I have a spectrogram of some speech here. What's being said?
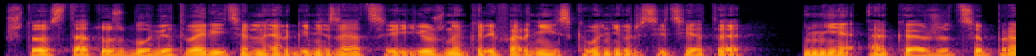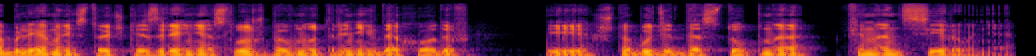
что статус благотворительной организации Южно-Калифорнийского университета не окажется проблемой с точки зрения службы внутренних доходов и что будет доступно финансирование.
